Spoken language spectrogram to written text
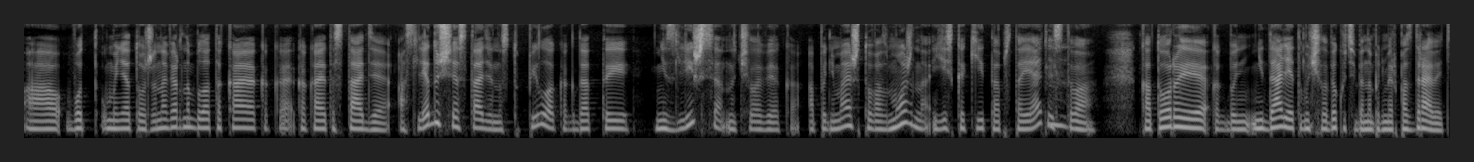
А вот у меня тоже, наверное, была такая какая- какая-то стадия. А следующая стадия наступила, когда ты не злишься на человека, а понимаешь, что, возможно, есть какие-то обстоятельства, которые как бы не дали этому человеку тебя, например, поздравить.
